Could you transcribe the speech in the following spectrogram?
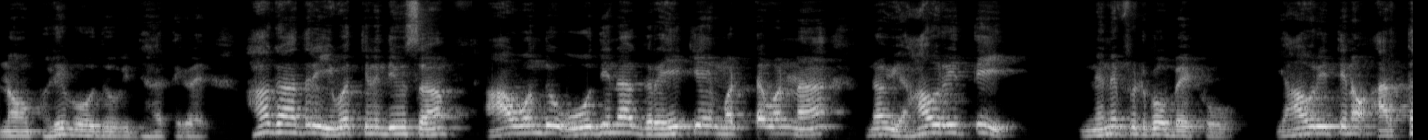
ನಾವು ಪಡಿಬಹುದು ವಿದ್ಯಾರ್ಥಿಗಳೇ. ಹಾಗಾದ್ರೆ ಇವತ್ತಿನ ದಿವಸ ಆ ಒಂದು ಓದಿನ ಗ್ರಹಿಕೆ ಮಟ್ಟವನ್ನ ನಾವು ಯಾವ ರೀತಿ ನೆನಪಿಟ್ಕೋಬೇಕು, ಯಾವ ರೀತಿ ನಾವು ಅರ್ಥ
